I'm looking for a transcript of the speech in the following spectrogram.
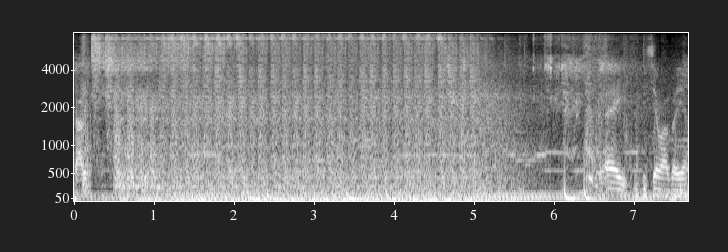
গাড়ি এই দিছে বাজাইয়া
